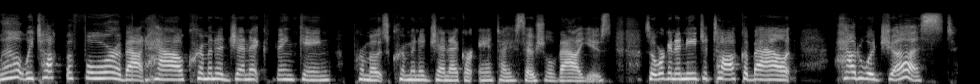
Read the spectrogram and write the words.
well we talked before about how criminogenic thinking promotes criminogenic or antisocial values. So we're going to need to talk about how to adjust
